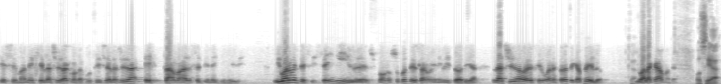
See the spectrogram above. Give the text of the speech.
que se maneje la ciudad con la justicia de la ciudad está mal se tiene que inhibir igualmente si se inhibe supongo supongo que es algo inhibitoria la ciudad va a decir bueno espérate que apelo y va a la Cámara. O sea,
